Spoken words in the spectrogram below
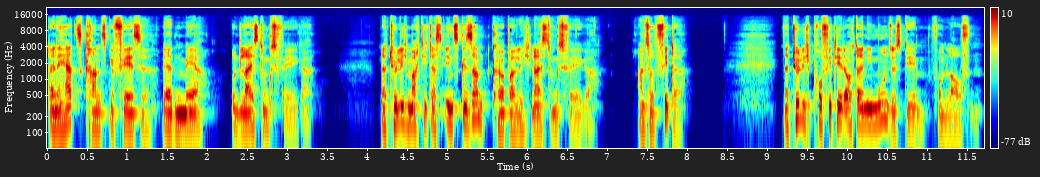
Deine Herzkranzgefäße werden mehr und leistungsfähiger. Natürlich macht dich das insgesamt körperlich leistungsfähiger, also fitter. Natürlich profitiert auch dein Immunsystem vom Laufen.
